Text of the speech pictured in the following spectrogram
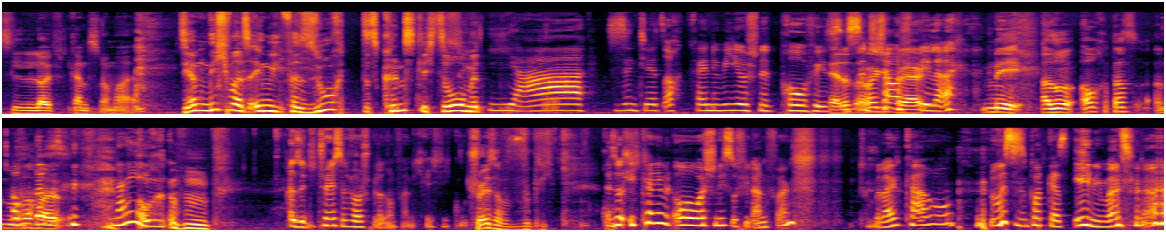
sie läuft ganz normal. Sie Sie haben nicht mal irgendwie versucht, das künstlich so mit. Ja, sie sind jetzt auch keine Videoschnittprofis. Ja, das, das sind ich gemerkt. Schauspieler. Nee, also auch das nur Auch das, halb. nein. Auch, mhm. also die Tracer-Schauspielerin fand ich richtig gut. Tracer war wirklich. Also ich kann ja mit Overwatch nicht so viel anfangen. Tut mir leid, Caro. Du wirst diesen Podcast eh niemals hören.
